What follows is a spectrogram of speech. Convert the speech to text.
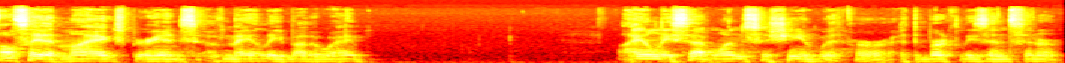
I'll say that my experience of Maylie, by the way, I only sat one session with her at the Berkeley Zen Center.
